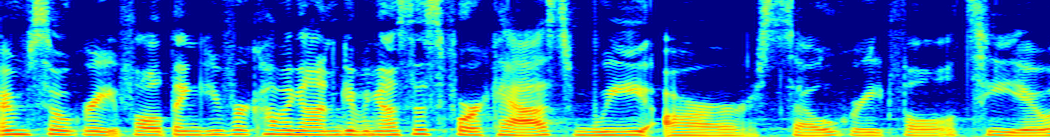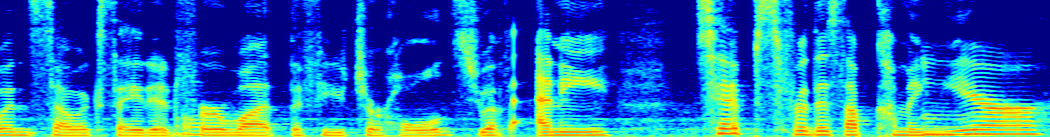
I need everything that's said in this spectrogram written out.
I'm so grateful. Thank you for coming on, giving us this forecast. We are so grateful to you and so excited for what the future holds. Do you have any tips for this upcoming year?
